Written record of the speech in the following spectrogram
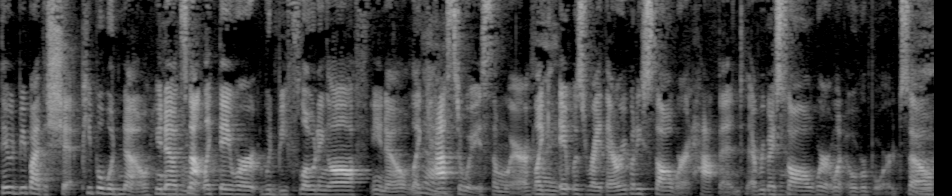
they would be by the ship. People would know you know? It's mm-hmm. not like they were would be floating off you know like No. castaways somewhere. Like Right. it was right there. Everybody saw where it happened. Everybody saw where it went overboard. So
